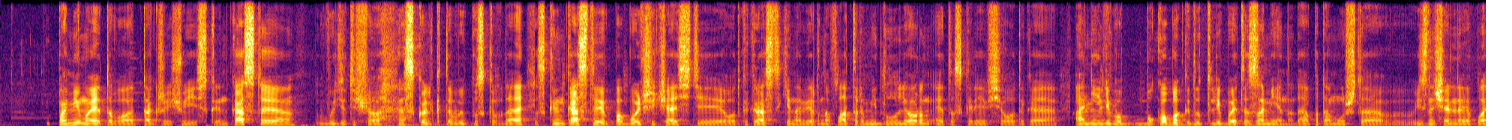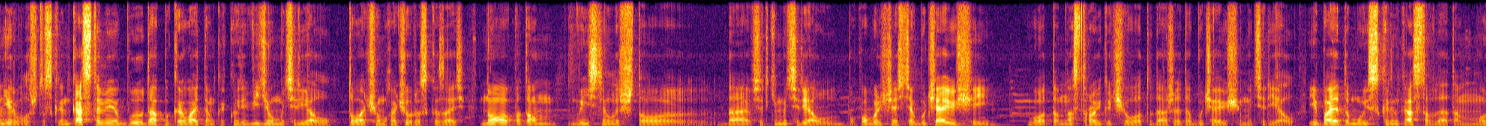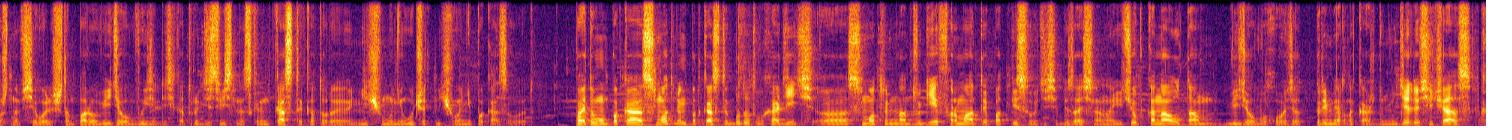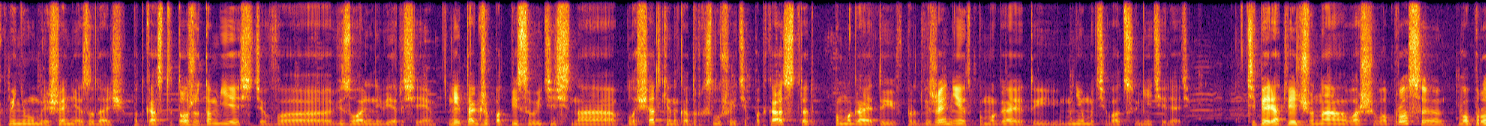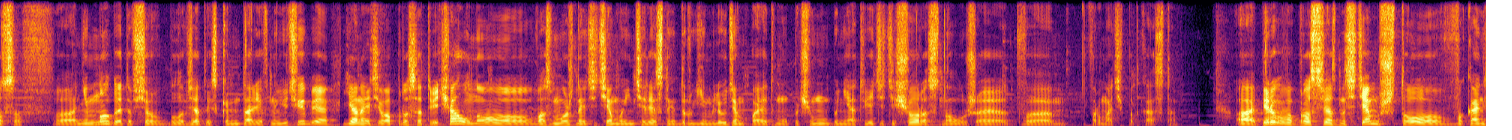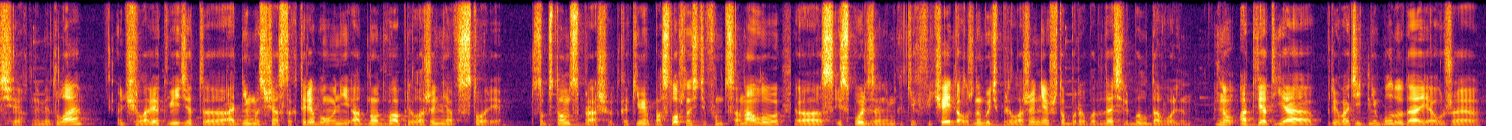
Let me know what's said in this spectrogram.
Помимо этого, также еще есть скринкасты, выйдет еще сколько-то выпусков, да. Скринкасты по большей части, вот как раз-таки, наверное, Flutter Middle Learn, это, скорее всего, такая... Они либо бок о бок идут, либо это замена, да, потому что изначально я планировал, что скринкастами буду, да, покрывать там какой-то видеоматериал, то, о чем хочу рассказать. Но потом выяснилось, что, да, все-таки материал по большей части обучающий, вот там настройка чего-то даже, это обучающий материал. И поэтому из скринкастов, да, там можно всего лишь там пару видео выделить, которые действительно скринкасты, которые ничему не учат, ничего не показывают. Поэтому пока смотрим, подкасты будут выходить, э, смотрим на другие форматы, подписывайтесь обязательно на YouTube канал, там видео выходят примерно каждую неделю сейчас, как минимум решение задач. Подкасты тоже там есть в визуальной версии. И также подписывайтесь на площадки, на которых слушаете подкаст. Это помогает и в продвижении, это помогает и мне мотивацию не терять. Теперь отвечу на ваши вопросы. Вопросов э, немного, это все было взято из комментариев на YouTube. Я на эти вопросы отвечал, но, возможно, эти темы интересны и другим людям, поэтому почему бы не ответить еще раз, но уже в формате подкаста. А, первый вопрос связан с тем, что в вакансиях на медла человек видит э, одним из частых требований одно-два приложения в сторе. Собственно, он спрашивает, какими по сложности, функционалу, э, с использованием каких фичей должны быть приложения, чтобы работодатель был доволен. Ну, ответ я приводить не буду, да, я уже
